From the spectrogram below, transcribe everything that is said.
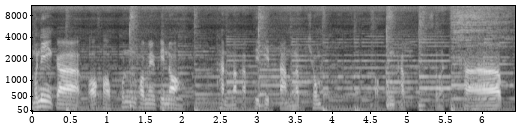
มื่อนี้ก็ขอขอบคุณพ่อแม่พี่น้องท่านนะครับที่ติดตามรับชม ขอบคุณครับ สวัสดีครับ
